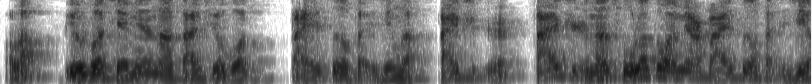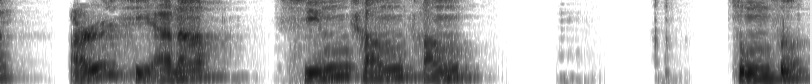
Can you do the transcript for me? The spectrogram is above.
好了，比如说前面呢，咱学过白色粉性的白芷，白芷呢，除了断面白色粉性。而且呢，形成层棕色，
